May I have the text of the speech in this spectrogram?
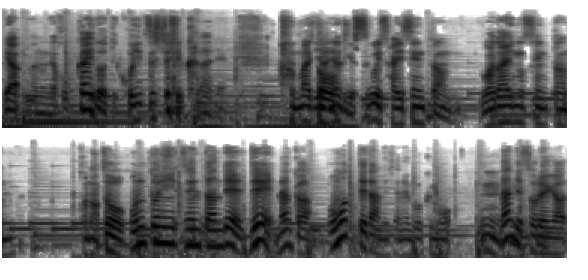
やあのね北海道って孤立してるからね。あんまりあれなんだけどすごい最先端話題の先端かな。そう本当に先端ででなんか思ってたんですよね僕も。うんなんでそれが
